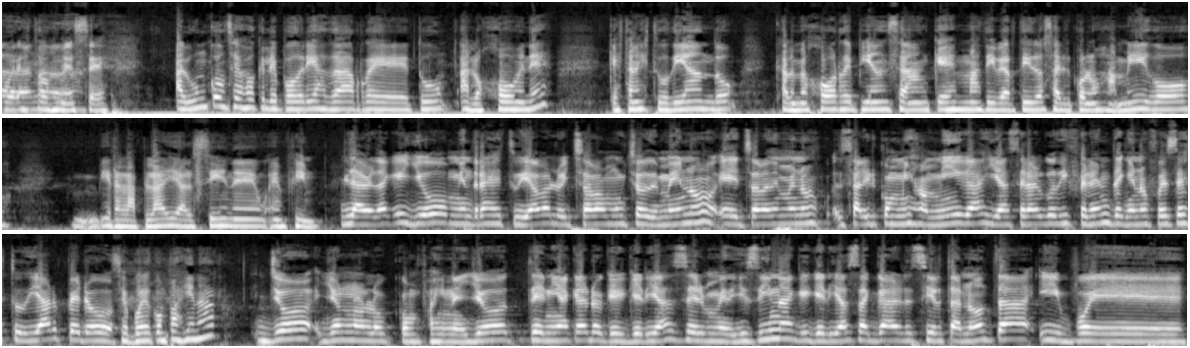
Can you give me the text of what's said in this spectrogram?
por estos meses. ¿Algún consejo que le podrías dar eh, tú a los jóvenes que están estudiando, que a lo mejor piensan que es más divertido salir con los amigos, ir a la playa, al cine, en fin. La verdad que yo mientras estudiaba lo echaba mucho de menos, echaba de menos salir con mis amigas y hacer algo diferente que no fuese estudiar, pero... ¿Se puede compaginar? Yo, yo no lo compaginé, yo tenía claro que quería hacer medicina, que quería sacar cierta nota y pues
